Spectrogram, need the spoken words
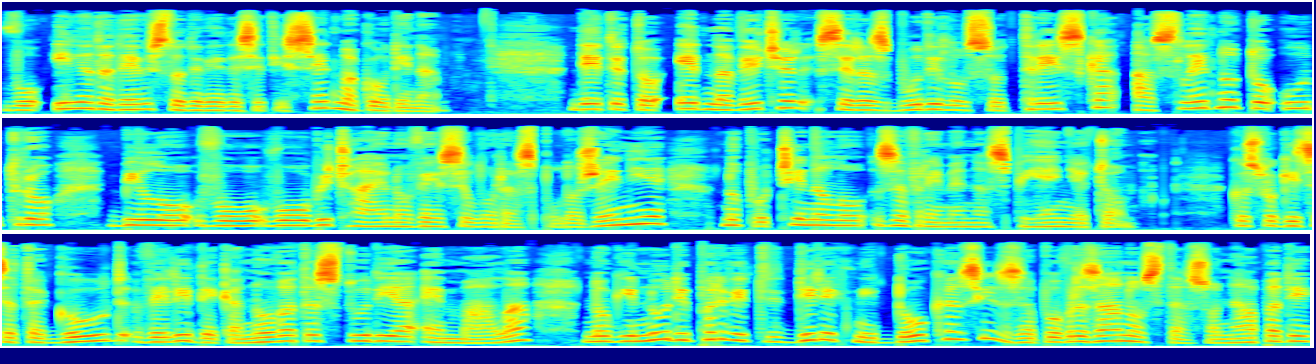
во 1997 година. Детето една вечер се разбудило со треска, а следното утро било во вообичаено весело расположение, но починало за време на спиењето. Госпогицата Гулд вели дека новата студија е мала, но ги нуди првите директни докази за поврзаноста со напади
